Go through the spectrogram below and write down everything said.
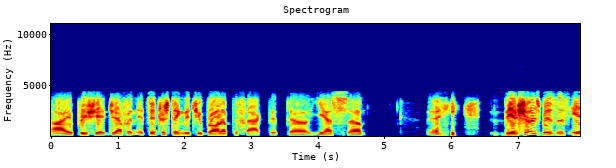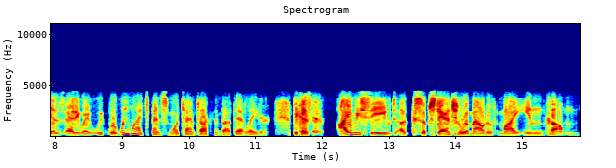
I appreciate Jeff, and it's interesting that you brought up the fact that uh, yes, uh, the insurance business is anyway. We we might spend some more time talking about that later because Sure. I received a substantial amount of my income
